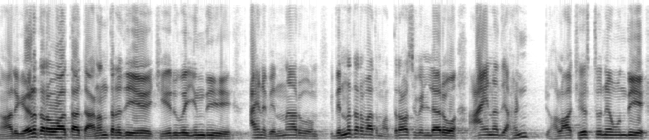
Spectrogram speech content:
నాలుగేళ్ళ తర్వాత దానంతరది చేరువయ్యింది. ఆయన విన్నారు. విన్న తర్వాత మద్రాసు వెళ్ళారు. ఆయనది హంట్ అలా చేస్తూనే ఉంది.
